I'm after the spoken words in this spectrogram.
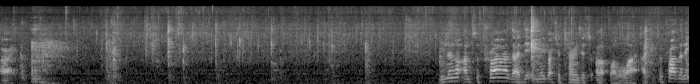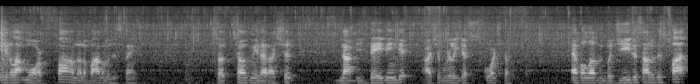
All right. Know, I'm surprised I didn't, maybe I should turn this up a lot. I'm surprised I didn't get a lot more fond on the bottom of this thing. So it tells me that I should not be babying it. I should really just scorch the ever-loving bejesus out of this pot.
